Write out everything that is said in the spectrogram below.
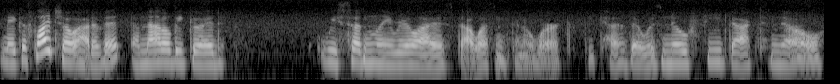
make a slideshow out of it, and that'll be good. We suddenly realized that wasn't going to work because there was no feedback to know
